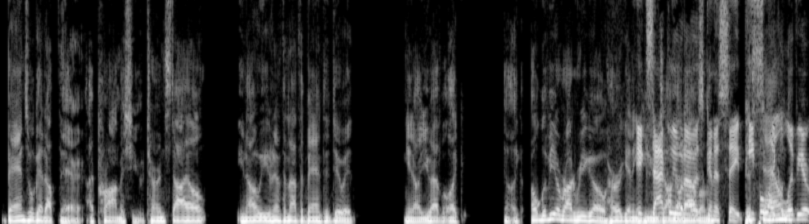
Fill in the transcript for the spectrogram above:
bands will get up there. I promise you. Turnstile, you know, even if they're not the band to do it, you know, you have like, you know, like Olivia Rodrigo, her getting exactly what I was going to say. People like Olivia.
